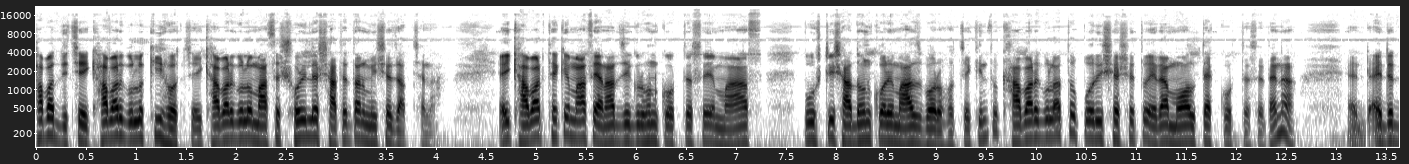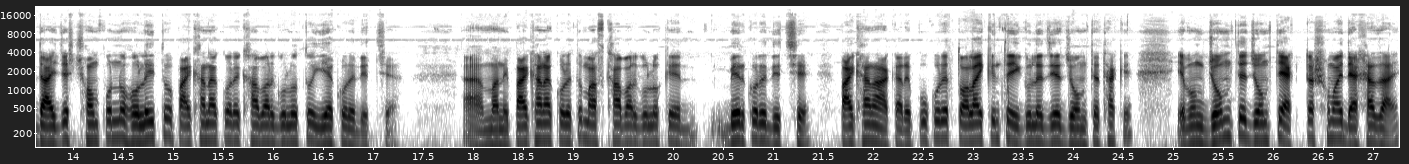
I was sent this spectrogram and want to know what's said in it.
খাবার দিচ্ছে, এই খাবারগুলো কি হচ্ছে? এই খাবারগুলো মাছের শরীরের সাথে তার মিশে যাচ্ছে না। এই খাবার থেকে মাছ এনার্জি গ্রহণ করতেছে, মাছ পুষ্টি সাধন করে মাছ বড় হচ্ছে। কিন্তু খাবারগুলো তো পরিশেষে তো এরা মল ত্যাগ করতেছে, তাই না? এদের ডাইজেস্ট সম্পন্ন হলেই তো পায়খানা করে খাবারগুলো তো ইয়ে করে দিচ্ছে। মানে পায়খানা করে তো মাছ খাবারগুলোকে বের করে দিচ্ছে পায়খানা আকারে। পুকুরের তলায় কিন্তু এইগুলো যে জমতে থাকে এবং জমতে জমতে একটা সময় দেখা যায়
